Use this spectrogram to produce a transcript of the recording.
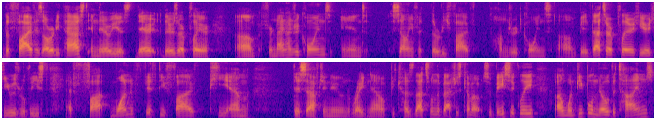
the 5 has already passed, and there he is. There, There's our player um, for 900 coins and selling for 3,500 coins um, bid. That's our player here. He was released at 1.55 p.m. this afternoon right now because that's when the batches come out. So basically, um, when people know the times,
